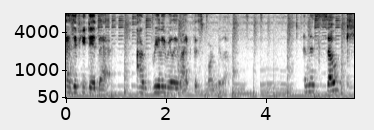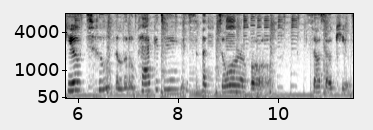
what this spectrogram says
as if you did that. I really, really like this formula. And it's so cute too. The little packaging is adorable. So, so cute.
